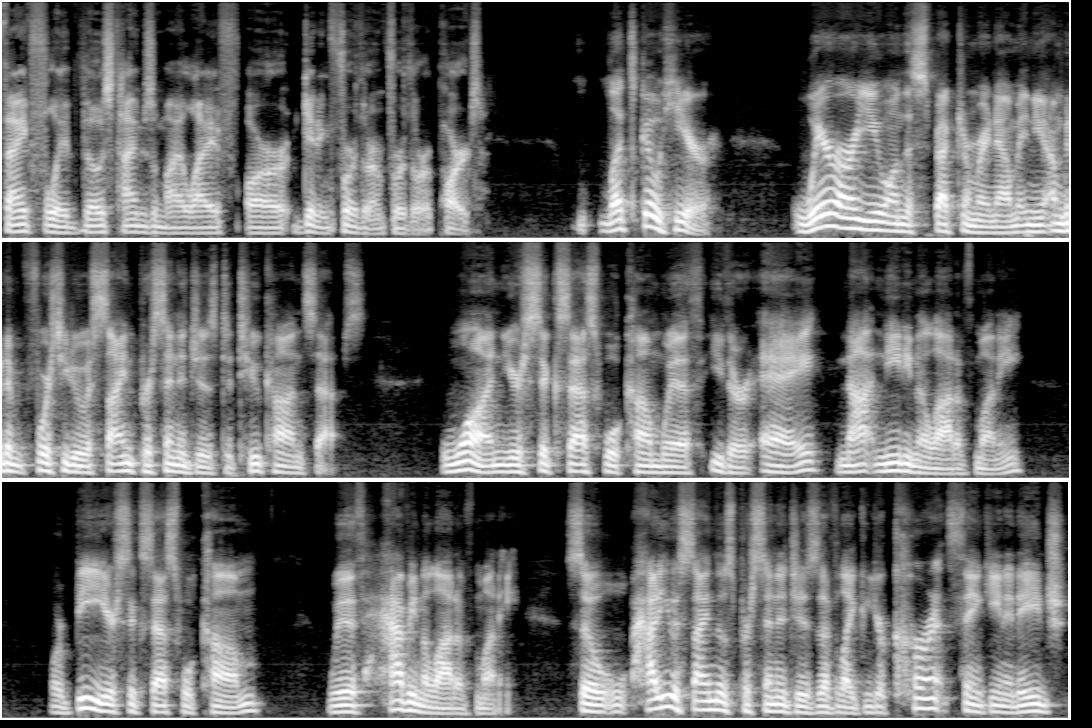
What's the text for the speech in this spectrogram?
thankfully those times in my life are getting further and further apart. Let's go here where are you on the spectrum right now? I mean, I'm going to force you to assign percentages to two concepts. One, your success will come with either A, not needing a lot of money, or B, your success will come with having a lot of money. So, how do you assign those percentages of like your current thinking at age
